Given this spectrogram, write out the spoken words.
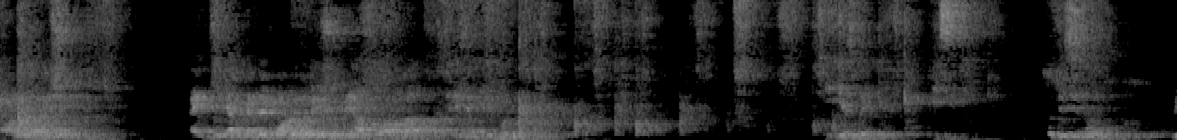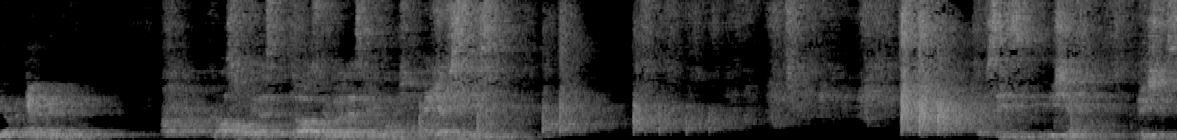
modular ratio. And to calculate that modular ratio, we have formula that is M equal to ES by EC. So this is how we have to calculate loss of elastic, loss due to elastic deformation and FC is FC is initial pre-stress.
